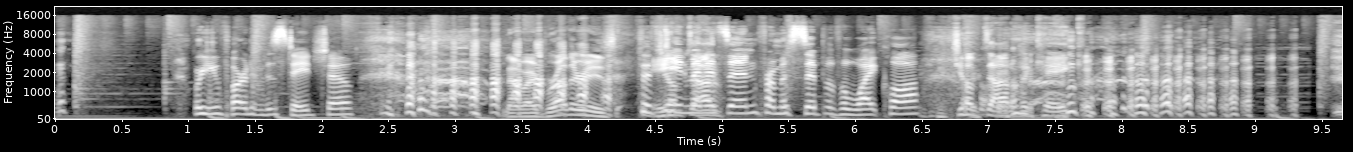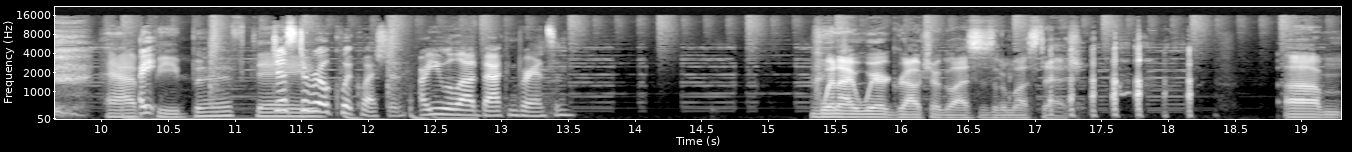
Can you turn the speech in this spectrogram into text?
Were you part of a stage show? Now, my brother is 15 eight- minutes in from a sip of a white claw. Jumped out of a cake. Happy birthday. Just a real quick question. Are you allowed back in Branson? when I wear Groucho glasses and a mustache. um,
